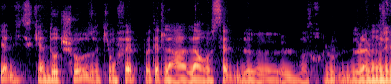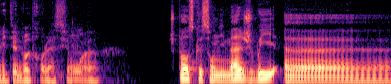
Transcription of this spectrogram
y a, est-ce qu'il y a d'autres choses qui ont fait peut-être la, la recette de, votre, de la longévité de votre relation euh, Je pense que son image, oui, euh,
